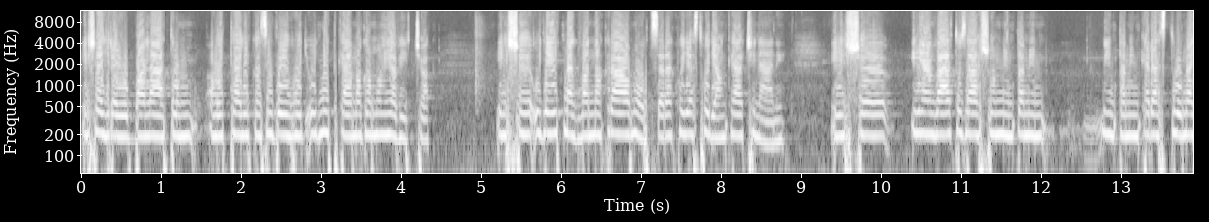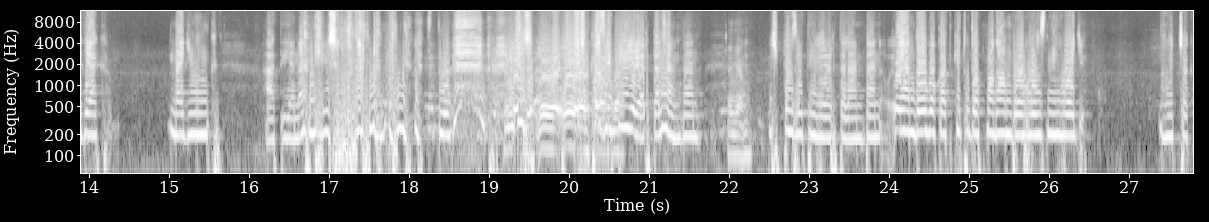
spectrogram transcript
és egyre jobban látom, ahogy telik az idő, hogy, hogy mit kell magamon javítsak. És ugye itt megvannak rá a módszerek, hogy ezt hogyan kell csinálni. És ilyen változáson, mint amin, mint amin keresztül megyek, megyünk, hát ilyen nem is keresztül. és, és pozitív értelemben. Igen. És pozitív értelemben. Olyan dolgokat ki tudok magamból hozni, hogy, hogy csak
